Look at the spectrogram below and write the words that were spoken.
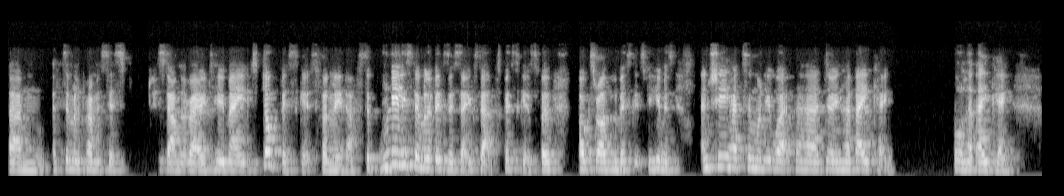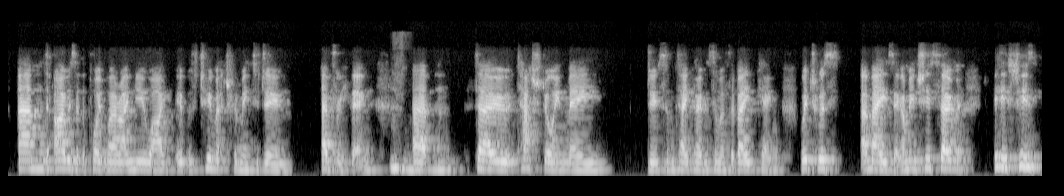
um, a similar premises down the road who made dog biscuits, funnily enough. So really similar business except biscuits for dogs rather than biscuits for humans. And she had someone who worked for her doing her baking, all her baking. And I was at the point where I knew I it was too much for me to do everything. Mm-hmm. Um, so Tash joined me do some take over some of the baking, which was amazing. I mean, she's so she's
